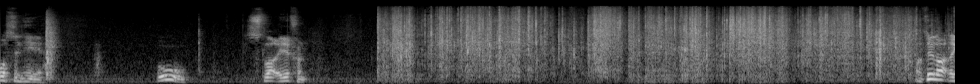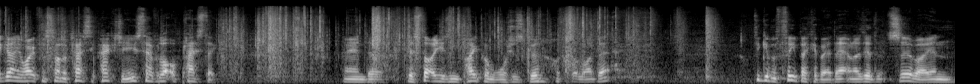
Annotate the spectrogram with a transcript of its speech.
What's in here? Ooh, slightly different. I do like they're going away from some of the plastic packaging. Used to have a lot of plastic. And uh, they started using paper more, which is good. I quite like that. I did give them feedback about that when I did the survey and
